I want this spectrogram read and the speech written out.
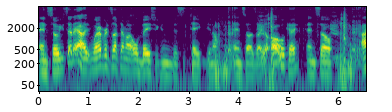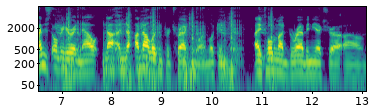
And so he said, yeah, whatever's left at my old base, you can just take, you know. And so I was like, oh, okay. And so I'm just over here right now. Not, I'm not looking for track anymore. I'm looking. I told him I'd grab any extra um,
